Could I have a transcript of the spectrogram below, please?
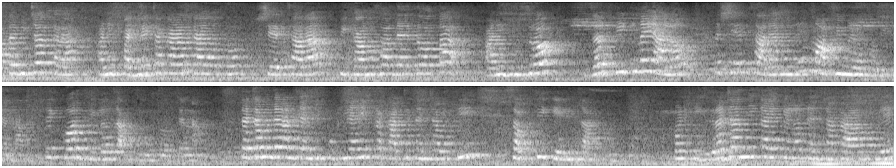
आता विचार करा आणि पहिल्याच्या काळात काय होतं? शेतसारा पिकानुसार द्यायचा होता आणि दुसरं जर पीक नाही आलं तर शेतसाऱ्यामध्ये माफी मिळत होती त्यांना. ते कर दिलं जात नव्हतं त्यांना. त्याच्यामध्ये आणि त्यांची कुठल्याही प्रकारची त्यांच्यावरती सक्ती केली जात नव्हती. पण इंग्रजांनी काय केलं? त्यांच्या काळामध्ये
